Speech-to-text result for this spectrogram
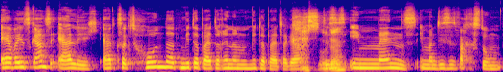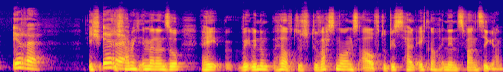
er war jetzt ganz ehrlich. Er hat gesagt, 100 Mitarbeiterinnen und Mitarbeiter. Gell? Krass, oder? Das ist immens. Ich meine, dieses Wachstum, irre. Ich, ich frage mich immer dann so, hey, wenn du, hör auf, du, du wachst morgens auf, du bist halt echt noch in den 20ern.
